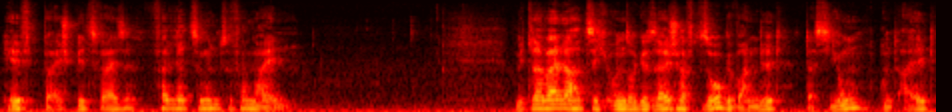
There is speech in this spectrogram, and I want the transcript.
hilft beispielsweise, Verletzungen zu vermeiden. Mittlerweile hat sich unsere Gesellschaft so gewandelt, dass Jung und Alt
